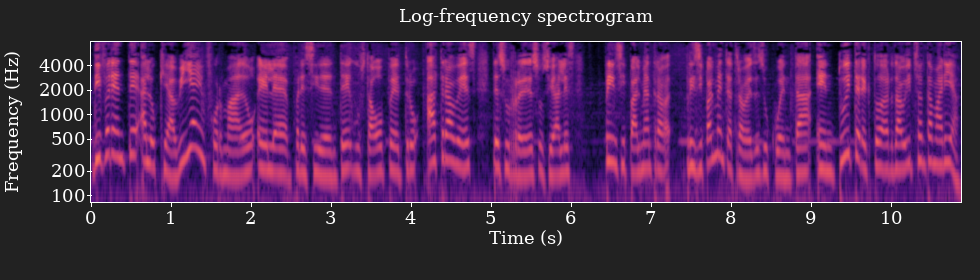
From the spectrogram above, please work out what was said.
diferente a lo que había informado el eh, presidente Gustavo Petro a través de sus redes sociales sociales, principalmente a, principalmente a través de su cuenta en Twitter, Héctor David Santamaría.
